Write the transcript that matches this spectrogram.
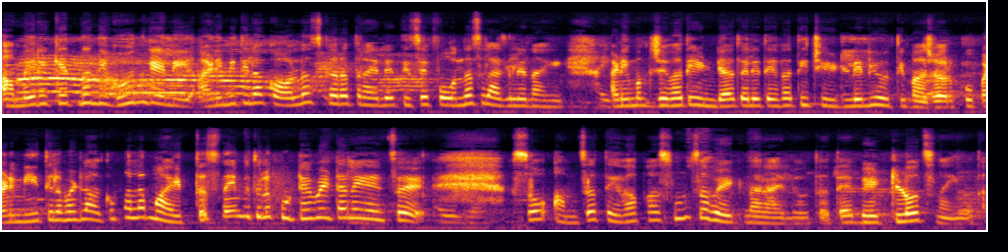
अमेरिकेतनं निघून गेली आणि मी तिला कॉलच करत राहिले तिचे फोनच लागले नाही. आणि मग जेव्हा ती इंडियात आली तेव्हा ती चिडलेली होती माझ्यावर खूप. आणि मी तिला म्हटलं अगं मला माहितच नाही मी तुला कुठे भेटायला यायचंय? सो आमचं तेव्हापासूनच भेटणं राहिलं होतं. ते भेटलोच नाही होता.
